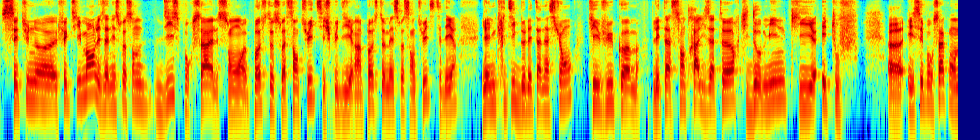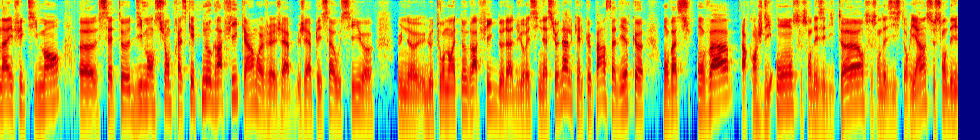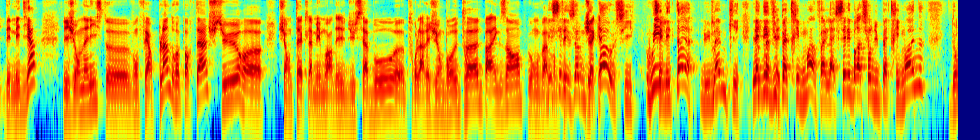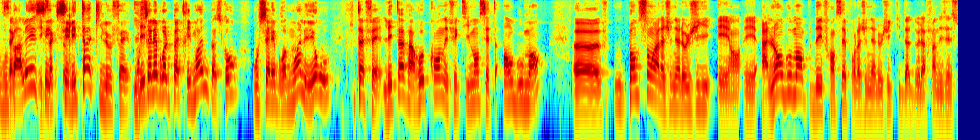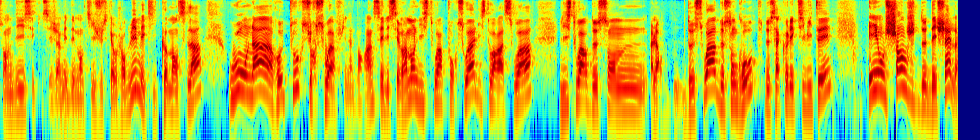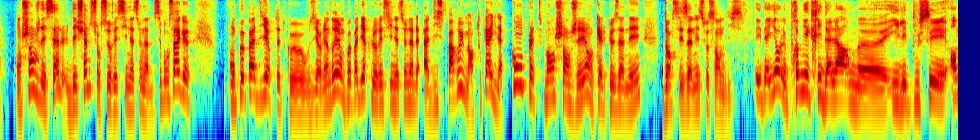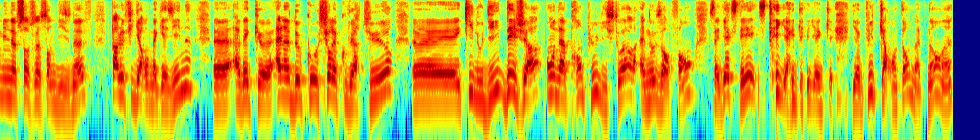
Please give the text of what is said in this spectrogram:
C'est une effectivement les années 70 pour ça, elles sont post 68 si je puis dire, un post mai 68, c'est-à-dire il y a une critique de l'État-nation qui est vue comme l'État centralisateur qui domine, qui étouffe. Euh, et c'est pour ça qu'on a effectivement euh, cette dimension presque ethnographique. Hein. moi, j'ai appelé ça aussi euh, le tournant ethnographique de la, du récit national, quelque part. C'est-à-dire qu'on va, on va. Alors, quand je dis on, ce sont des éditeurs, ce sont des historiens, ce sont des, médias. Les journalistes vont faire plein de reportages sur. j'ai en tête la mémoire du sabot pour la région bretonne, par exemple. Où on va Mais c'est les hommes d'État aussi. Oui. C'est l'État lui-même qui. L'année du patrimoine, enfin, la célébration du patrimoine dont vous parlez, c'est l'État qui le fait. On célèbre le patrimoine parce qu'on célèbre moins les héros. Tout à fait. L'État va reprendre effectivement cet engouement euh, pensons à la généalogie et, à l'engouement des Français pour la généalogie qui date de la fin des années 70 et qui s'est jamais démenti jusqu'à aujourd'hui, mais qui commence là, où on a un retour sur soi finalement. Hein. C'est vraiment l'histoire pour soi, l'histoire à soi, l'histoire de son, alors de soi, de son groupe, de sa collectivité, et on change d'échelle. On change d'échelle sur ce récit national. C'est pour ça que on peut pas dire, peut-être que vous y reviendrez, on ne peut pas dire que le récit national a disparu, mais en tout cas, il a complètement changé en quelques années, dans ces années 70. Et d'ailleurs, le premier cri d'alarme, euh, il est poussé en 1979 par le Figaro Magazine, euh, avec euh, Alain Decaux sur la couverture, qui nous dit déjà, on n'apprend plus l'histoire à nos enfants. C'est-à-dire que c'était il, y a plus de 40 ans maintenant. Hein.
